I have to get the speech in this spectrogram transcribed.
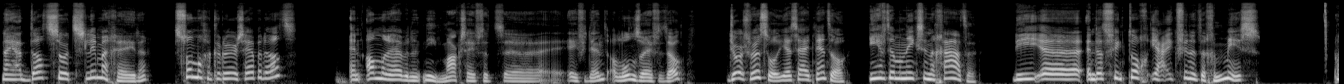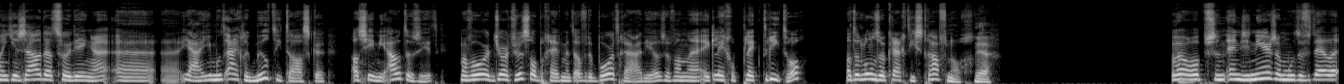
Nou ja, dat soort slimmigheden. Sommige coureurs hebben dat. En anderen hebben het niet. Max heeft het evident. Alonso heeft het ook. George Russell, jij zei het net al. Die heeft helemaal niks in de gaten. Die, en dat vind ik toch, ja, ik vind het een gemis. Want je zou dat soort dingen, eh, eh, ja, je moet eigenlijk multitasken als je in die auto zit. Maar we horen George Russell op een gegeven moment over de boordradio. Zo van, eh, ik lig op plek drie, toch? Want Alonso krijgt die straf nog. Ja. Waarop zijn engineer zou moeten vertellen,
